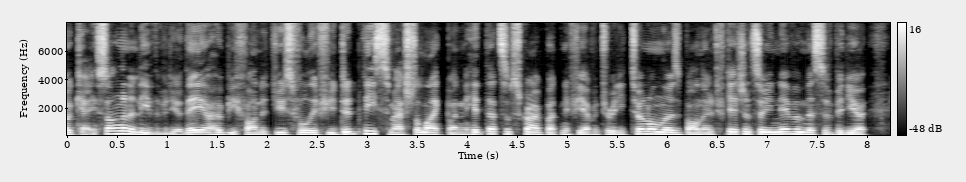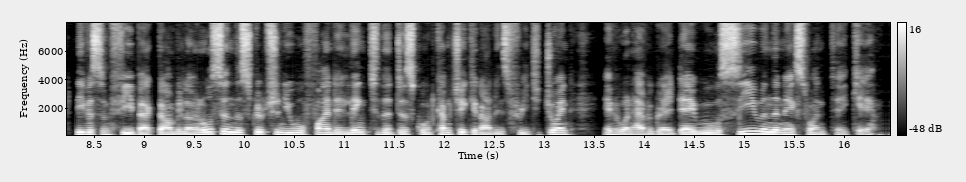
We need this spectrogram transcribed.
Okay, so I'm going to leave the video there. I hope you found it useful. If you did, please smash the like button, hit that subscribe button if you haven't already, turn on those bell notifications so you never miss a video. Leave us some feedback down below. And also in the description, you will find a link to the Discord. Come check it out. It's free to join. Everyone have a great day. We will see you in the next one. Take care.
